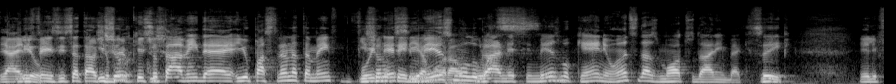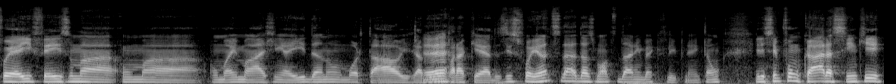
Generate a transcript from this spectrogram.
E aí meu, ele fez isso o isso eu- porque isso, isso- tava em ideia. E o Pastrana também foi eu nesse mesmo moral, lugar, nesse assim. mesmo canyon, antes das motos darem backflip. Sei. Ele foi aí e fez uma, uma, uma imagem aí dando um mortal e abrindo É. paraquedas. Isso foi antes da- das motos darem backflip, né? Então, ele sempre foi um cara assim que,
